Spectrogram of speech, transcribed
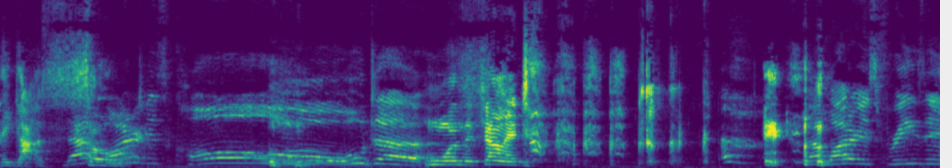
They got us That so. water is cold. Who won the challenge? that water is freezing.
